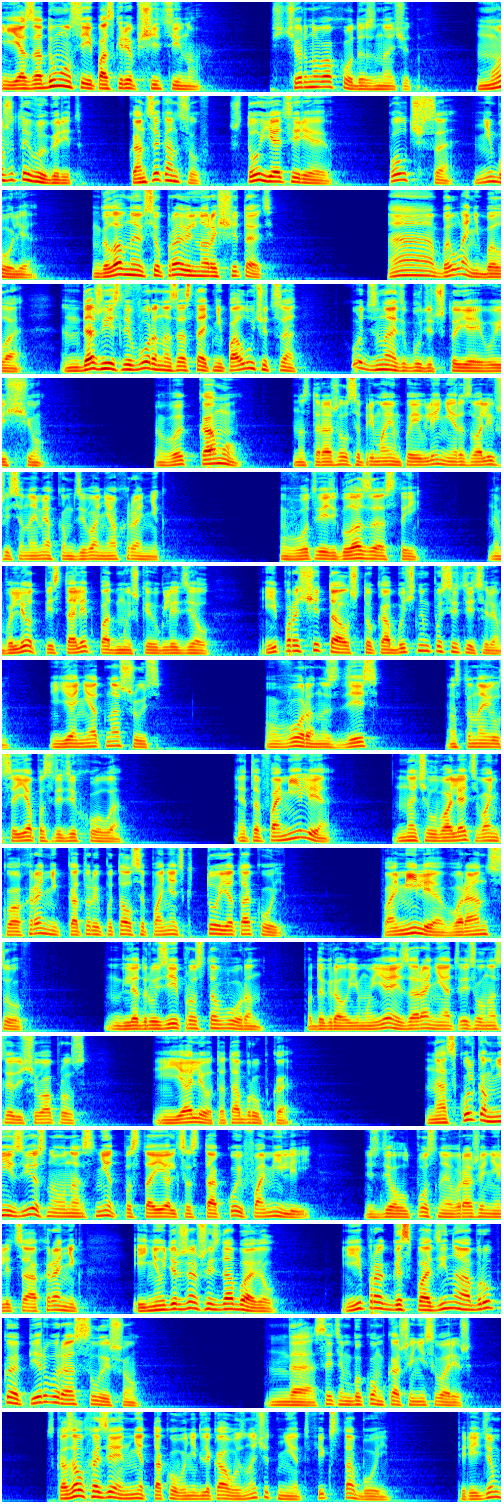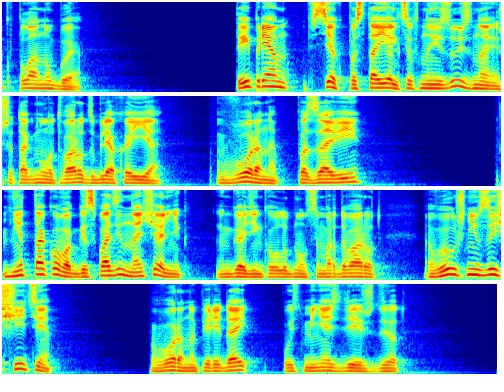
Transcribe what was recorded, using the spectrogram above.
Я задумался и поскреб щетину. С черного хода, значит. Может и выгорит. В конце концов, что я теряю? Полчаса, не более. Главное все правильно рассчитать. А, была не была. Даже если ворона застать не получится, хоть знать будет, что я его ищу. Вы к кому? Насторожился при моем появлении развалившийся на мягком диване охранник. Вот ведь глазастый. В лед пистолет под мышкой углядел и просчитал, что к обычным посетителям я не отношусь. «Ворон здесь?» — остановился я посреди холла. «Это фамилия?» — начал валять Ваньку охранник, который пытался понять, кто я такой. «Фамилия Воронцов. Для друзей просто Ворон», — подыграл ему я и заранее ответил на следующий вопрос. «Я лед от обрубка». Насколько мне известно, у нас нет постояльца с такой фамилией, сделал постное выражение лица охранник и, не удержавшись, добавил. И про господина Обрубка первый раз слышу. Да, с этим быком каши не сваришь. Сказал хозяин, нет такого ни для кого, значит нет, фиг с тобой. Перейдем к плану «Б». Ты прям всех постояльцев наизусть знаешь, отогнул от ворот с бляхой я. Ворона позови. «Нет такого, господин начальник», — гаденько улыбнулся мордоворот. «Вы уж не в защите». «Ворону передай, пусть меня здесь ждет».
